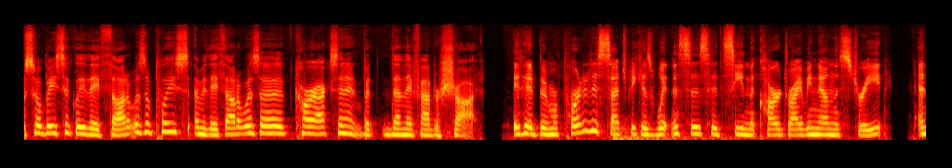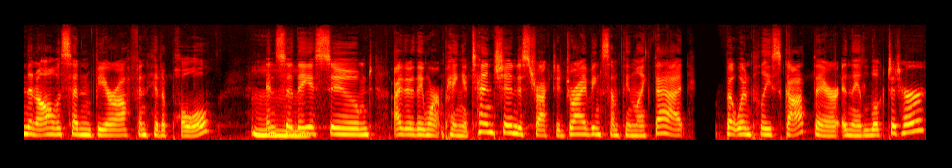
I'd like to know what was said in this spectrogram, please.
So basically, they thought it was a police, I mean, they thought it was a car accident, but then they found her shot. It had been reported as such because witnesses had seen the car driving down the street and then all of a sudden veer off and hit a pole. And so they assumed either they weren't paying attention, distracted driving, something like that. But when police got there and they looked at her,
